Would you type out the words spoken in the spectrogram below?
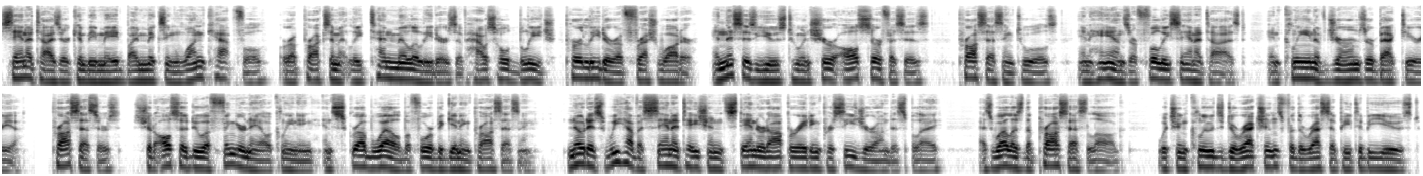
Sanitizer can be made by mixing one capful or approximately 10 milliliters of household bleach per liter of fresh water, and this is used to ensure all surfaces, processing tools, and hands are fully sanitized and clean of germs or bacteria. Processors should also do a fingernail cleaning and scrub well before beginning processing. Notice we have a sanitation standard operating procedure on display, as well as the process log, which includes directions for the recipe to be used.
